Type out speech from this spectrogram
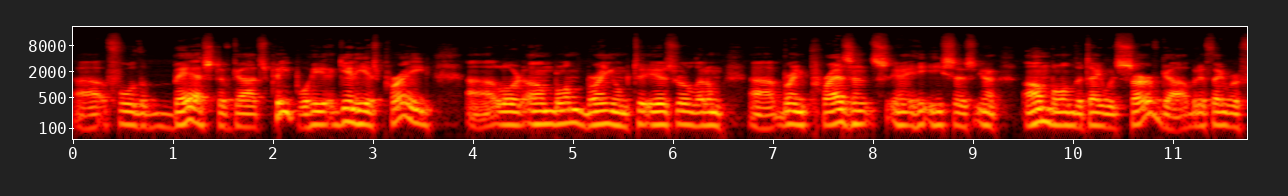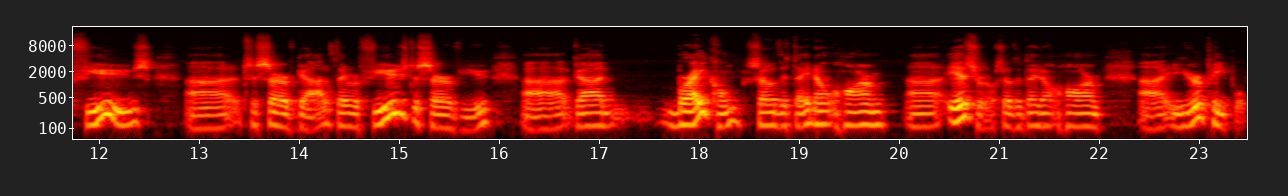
uh, for the best of God's people, he again, he has prayed, uh, Lord, humble them, bring them to Israel, let them uh, bring presents. He, he, says, you know, humble them that they would serve God. But if they refuse, uh, to serve God, if they refuse to serve you, God break them so that they don't harm uh, Israel, so that they don't harm uh, your people.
